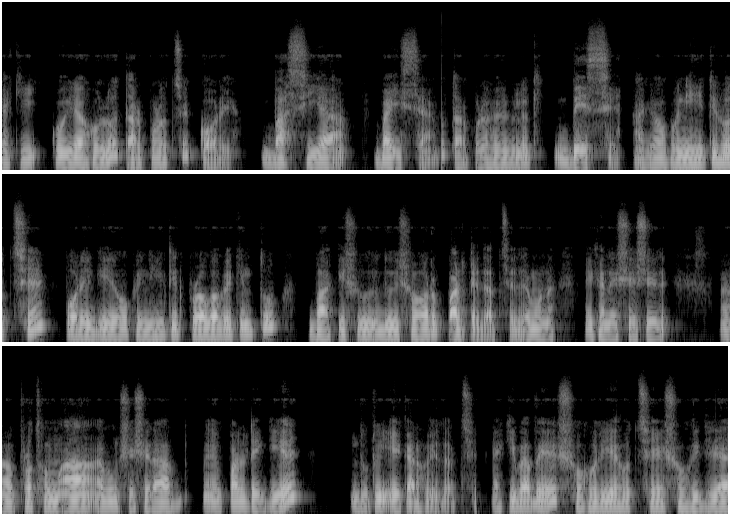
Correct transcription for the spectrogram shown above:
একই কইরা হলো, তারপর হচ্ছে করে। বাসিয়া, বাইসা, তারপরে হয়ে গেল কি? বেসে। আগে অপনিহিতি হচ্ছে, পরে গিয়ে অপনিহিতির প্রভাবে কিন্তু বাকি দুই স্বর পাল্টে যাচ্ছে। যেমন এখানে শেষের প্রথম আ এবং শেষের আ পাল্টে গিয়ে দুটোই একার হয়ে যাচ্ছে। একইভাবে শহরিয়া হচ্ছে শহীদরা,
